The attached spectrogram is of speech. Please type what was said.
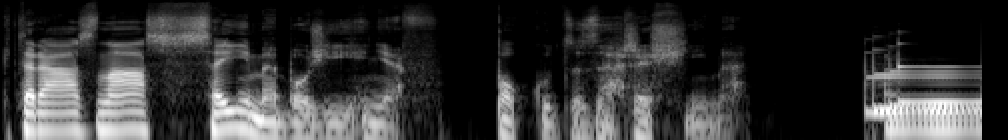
která z nás sejme boží hněv pokud zhřešíme. thank you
